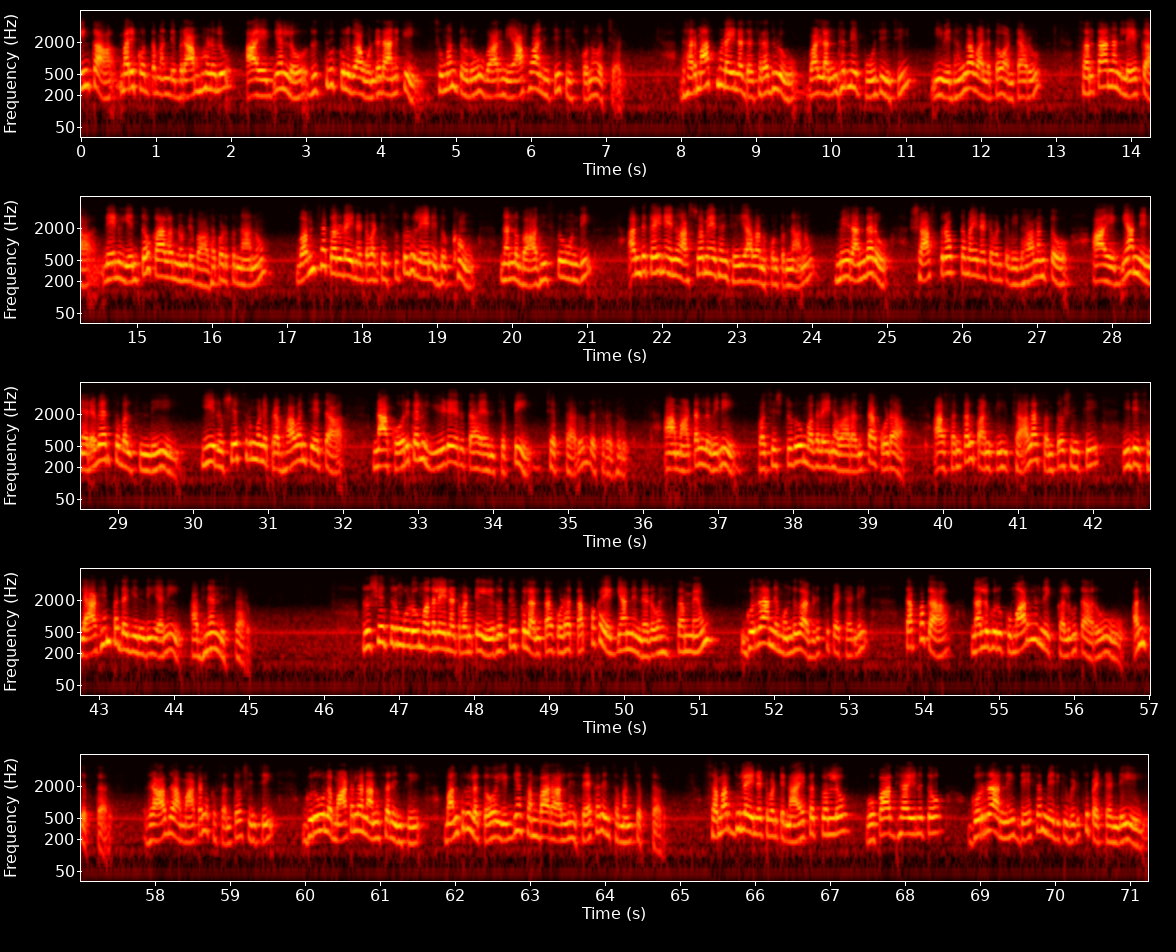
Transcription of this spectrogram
ఇంకా మరికొంతమంది బ్రాహ్మణులు ఆ యజ్ఞంలో ఋత్విక్కులుగా ఉండడానికి సుమంత్రుడు వారిని ఆహ్వానించి తీసుకొని వచ్చాడు. ధర్మాత్ముడైన దశరథుడు వాళ్ళందరినీ పూజించి ఈ విధంగా వాళ్ళతో అంటారు సంతానం లేక నేను ఎంతో కాలం నుండి బాధపడుతున్నాను వంశకరుడైనటువంటి సుతుడు లేని దుఃఖం నన్ను బాధిస్తూ ఉంది. అందుకై నేను అశ్వమేధం చేయాలనుకుంటున్నాను. మీరందరూ శాస్త్రోక్తమైనటువంటి విధానంతో ఆ యజ్ఞాన్ని నెరవేర్చవలసింది. ఈ ఋష్యశృంగుని ప్రభావం చేత నా కోరికలు ఈడేరుతాయని చెప్పి చెప్తాడు దశరథుడు. ఆ మాటలను విని వశిష్ఠుడు మొదలైన వారంతా కూడా ఆ సంకల్పానికి చాలా సంతోషించి ఇది శ్లాఘింపదగింది అని అభినందిస్తారు. ఋష్యశృంగుడు మొదలైనటువంటి ఋత్విక్కులంతా కూడా తప్పక యజ్ఞాన్ని నిర్వహిస్తాం మేము. గుర్రాన్ని ముందుగా విడిచిపెట్టండి. తప్పక నలుగురు కుమారులు నీకు కలుగుతారు అని చెప్తారు. రాజు ఆ మాటలకు సంతోషించి గురువుల మాటలను అనుసరించి మంత్రులతో యజ్ఞ సంభారాల్ని సేకరించమని చెప్తారు సమర్థులైనటువంటి నాయకత్వంలో ఉపాధ్యాయునితో గుర్రాన్ని దేశం మీదకి విడిచిపెట్టండి.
